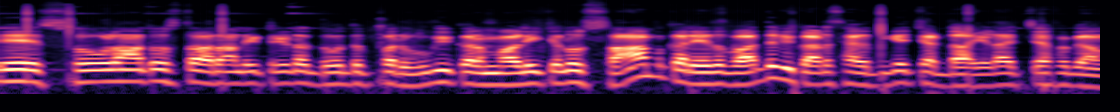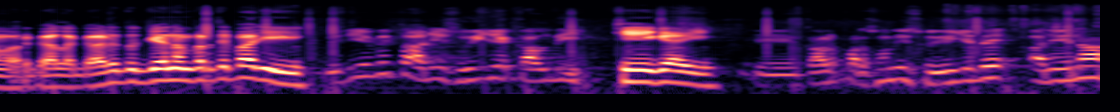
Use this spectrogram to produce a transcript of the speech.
ਤੇ 16 ਤੋਂ 17 ਲੀਟਰ ਜਿਹੜਾ ਦੁੱਧ ਭਰੂਗੀ ਕਰਮ ਵਾਲੀ ਚਲੋ ਸਾਂਭ ਕਰੇ ਤਾਂ ਵੱਧ ਵੀ ਕੱਢ ਸਕਦੀ ਹੈ ਚੱਡਾ ਜਿਹੜਾ ਚਫਗਾ ਵਰਗਾ ਲੱਗਾ। ਤੇ ਦੂਜੇ ਨੰਬਰ ਤੇ ਭਾਜੀ? ਜੀ ਇਹ ਵੀ ਤਾਜੀ ਸੂਈ ਜੇ ਕੱਲ ਦੀ। ਠੀਕ ਹੈ ਜੀ। ਇਹ ਕੱਲ ਪਰਸੋਂ ਦੀ ਸੂਈ ਜੇ ਤੇ ਅਜੇ ਨਾ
